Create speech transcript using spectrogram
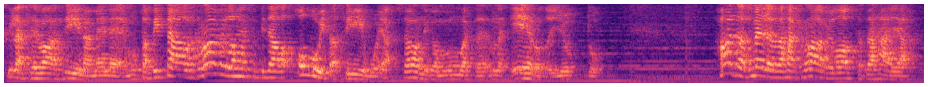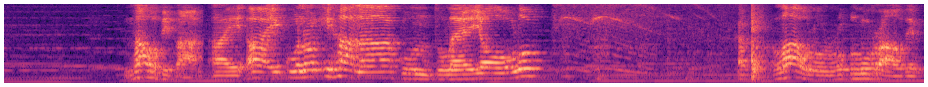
kyllä se vaan siinä menee. Mutta pitää olla, graavilohessa pitää olla ohuita siivuja. Se on niinku mun mielestä semmonen ehdoton juttu. Haetaan meille vähän graavilohta tähän ja nautitaan. Ai ai kun on ihanaa kun tulee joulu. Kato, laulu lurautin.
